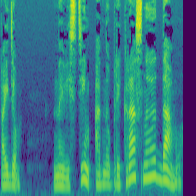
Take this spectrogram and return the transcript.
Пойдем. Навестим одну прекрасную даму,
